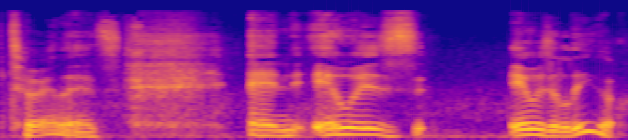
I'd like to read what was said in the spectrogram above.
toilets, and it was it was illegal.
